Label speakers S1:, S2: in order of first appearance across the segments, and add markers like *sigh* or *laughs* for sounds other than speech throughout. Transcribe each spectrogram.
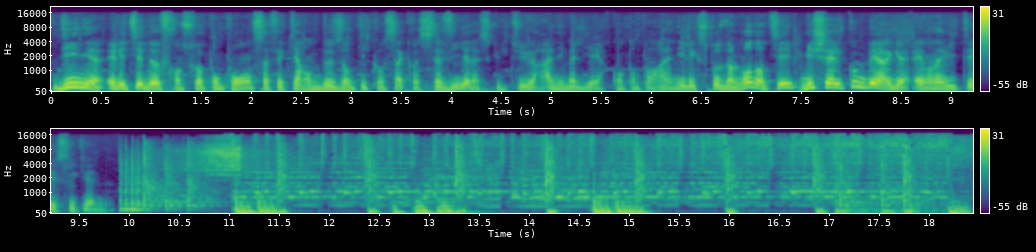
S1: Digne héritier de François Pompon, ça fait 42 ans qu'il consacre sa vie à la sculpture animalière contemporaine. Il expose dans le monde entier. Michel Koukberg est mon invité ce week-end.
